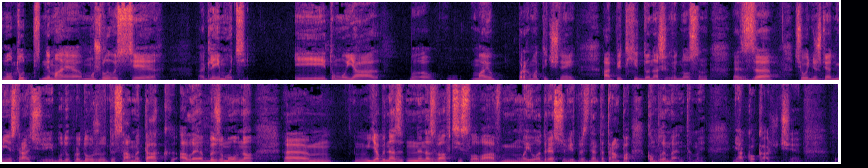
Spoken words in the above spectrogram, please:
Ну тут немає можливості для емоцій. І тому я е, маю прагматичний підхід до наших відносин з сьогоднішньою адміністрацією і буду продовжувати саме так. Але безумовно ем, я би не назвав ці слова в мою адресу від президента Трампа компліментами, м'яко кажучи.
